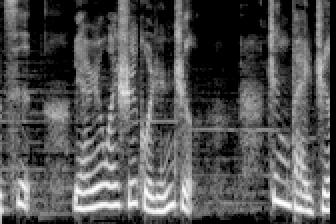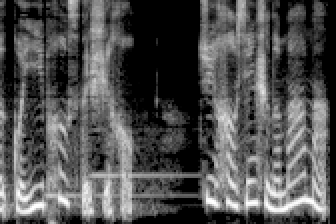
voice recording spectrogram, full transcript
次，两人玩水果忍者，正摆着诡异 pose 的时候，句号先生的妈妈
